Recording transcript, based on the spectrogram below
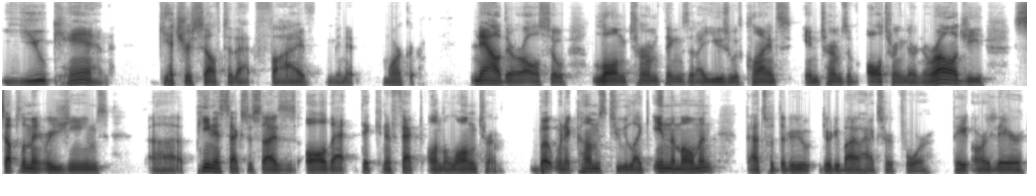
you can get yourself to that five minute marker. Now, there are also long term things that I use with clients in terms of altering their neurology, supplement regimes, uh, penis exercises, all that that can affect on the long term. But when it comes to like in the moment, that's what the dir- dirty biohacks are for. They are there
